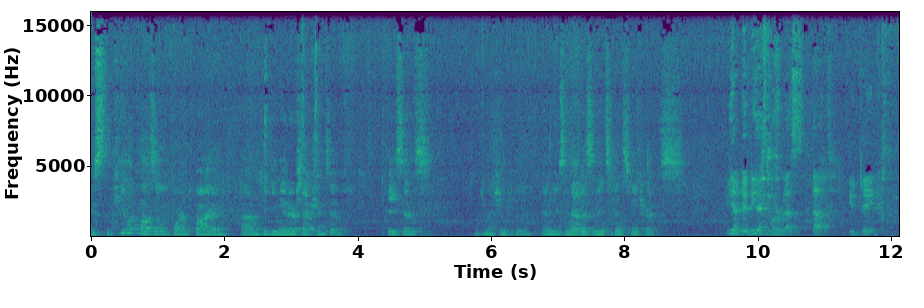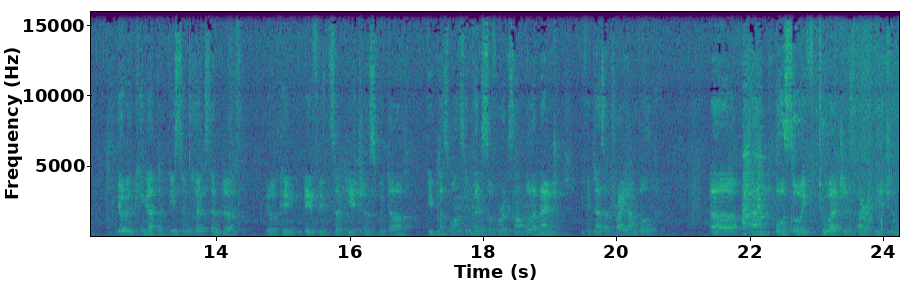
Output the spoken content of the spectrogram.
Is the P Laplacian formed by um, taking intersections of faces of dimension P and using that as an incidence matrix? Yeah, the idea is more or less that you take, you're looking at a P simplex and uh, you're looking if it's adjacent with a P plus one simplex. So for example, an edge, if it has a triangle, uh, and also if two edges are adjacent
